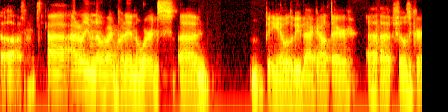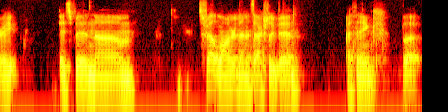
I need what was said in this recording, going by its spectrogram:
uh, I don't even know if I can put it into words. Um, being able to be back out there uh, feels great. It's been um, it's felt longer than it's actually been, I think, but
